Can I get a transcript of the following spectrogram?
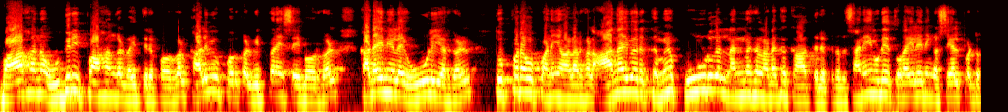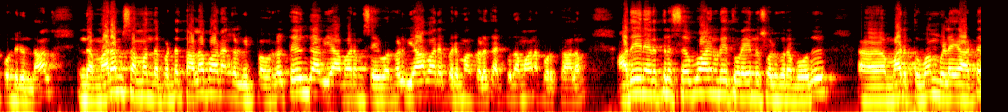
வாகன உதிரி பாகங்கள் வைத்திருப்பவர்கள் கழிவுப் பொருட்கள் விற்பனை செய்பவர்கள் கடைநிலை ஊழியர்கள் துப்புரவு பணியாளர்கள் அனைவருக்குமே கூடுதல் நன்மைகள் நடக்க காத்திருக்கிறது. சனியினுடைய துறையிலே நீங்கள் செயல்பட்டு கொண்டிருந்தால் இந்த மரம் சம்பந்தப்பட்ட தளபாடங்கள் விற்பவர்கள் தேங்காய் வியாபாரம் செய்வர்கள் வியாபார பெருமக்களுக்கு அற்புதமான பொற்காலம். அதே நேரத்தில் செவ்வாயினுடைய துறை என்று சொல்கிற போது மருத்துவம் விளையாட்டு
